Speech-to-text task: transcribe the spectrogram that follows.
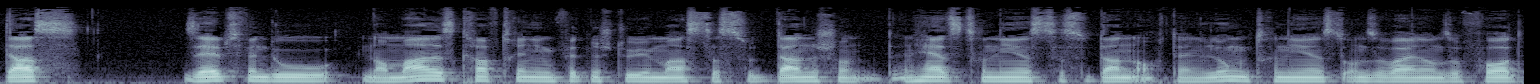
dass selbst wenn du normales Krafttraining im Fitnessstudio machst, dass du dann schon dein Herz trainierst, dass du dann auch deine Lungen trainierst und so weiter und so fort,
